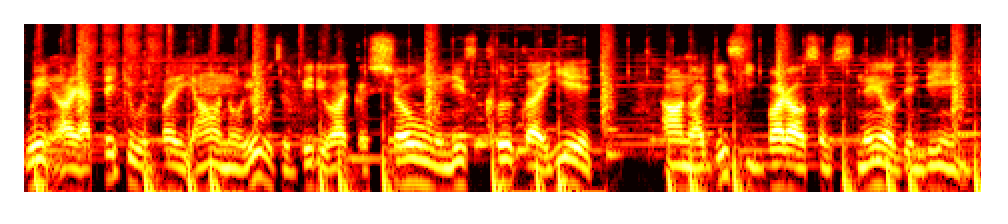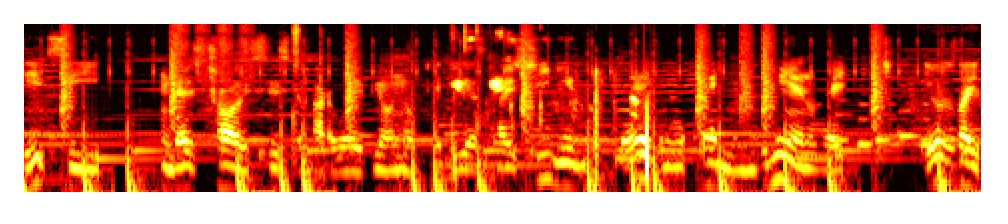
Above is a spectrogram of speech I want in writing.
went. Like, I think it was like I don't know. It was a video like a show, and this cook like he had. I don't know. I guess he brought out some snails, and then Dixie and that's Charli's sister, by the way, if you don't know what it is. Like she ended up I think, and then like it was like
